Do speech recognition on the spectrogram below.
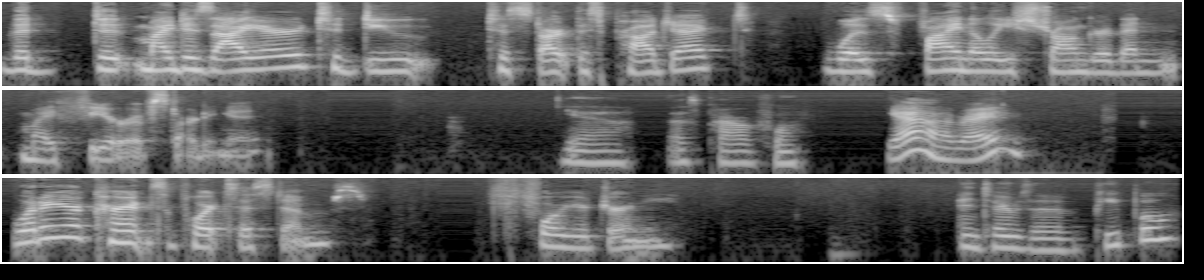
the de- my desire to do to start this project was finally stronger than my fear of starting it. Yeah, that's powerful. Yeah, right? What are your current support systems for your journey? In terms of people,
